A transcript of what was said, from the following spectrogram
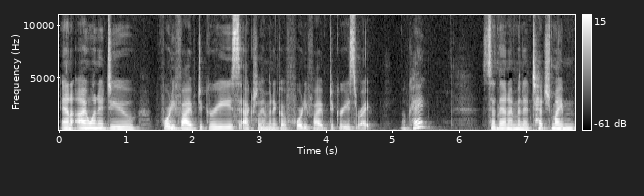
and I want to do 45 degrees. Actually, I'm going to go 45 degrees right. Okay? So then I'm going to touch my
